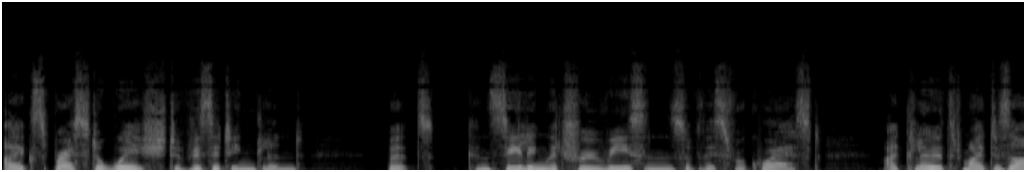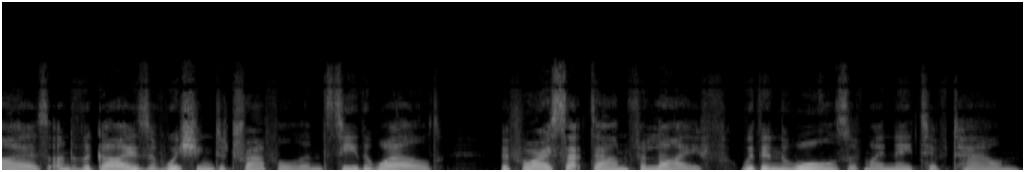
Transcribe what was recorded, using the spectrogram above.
I expressed a wish to visit England, but, concealing the true reasons of this request, I clothed my desires under the guise of wishing to travel and see the world before I sat down for life within the walls of my native town.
